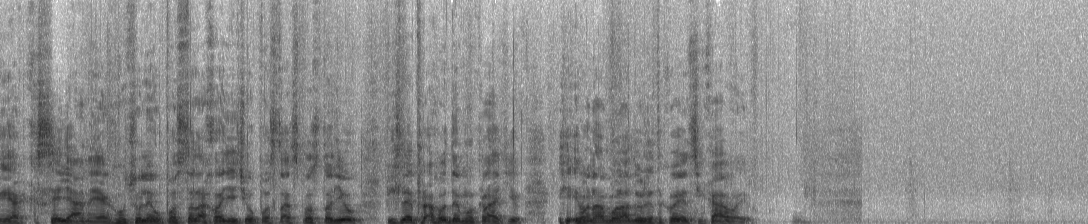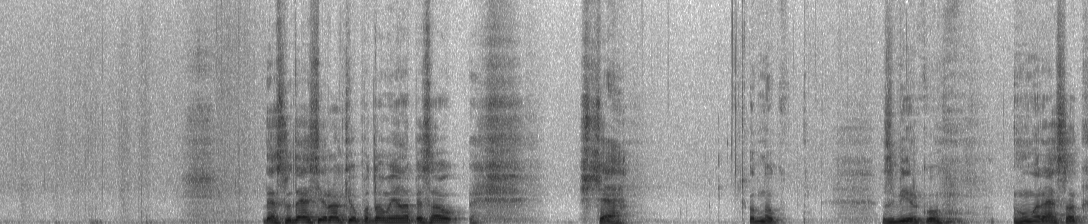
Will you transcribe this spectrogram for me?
як селяни, як гуцули в постолах, ходячи у постах з постолів, пішли праву демократію. І вона була дуже такою цікавою. Десь у 10 років потім я написав ще одну збірку гуморесок,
